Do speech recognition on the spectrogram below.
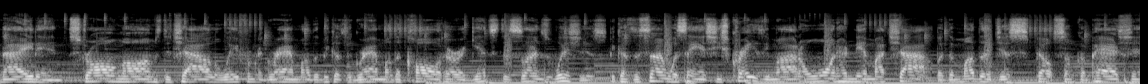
night and strong arms the child away from the grandmother because the grandmother called her against the son's wishes because the son was saying, She's crazy, ma. I don't want her near my child. But the mother just felt some compassion.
